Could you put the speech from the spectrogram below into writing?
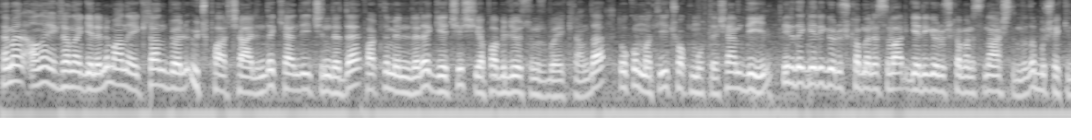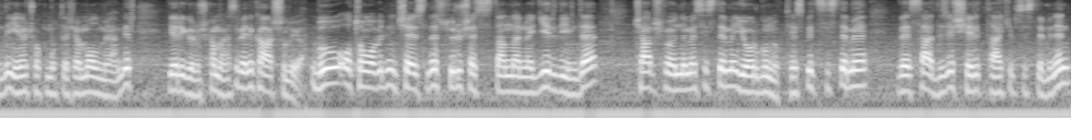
Hemen ana ekrana gelelim. Ana ekran böyle 3 parça halinde kendi içinde de farklı menülere geçiş yapabiliyorsunuz bu ekranda. Dokunmatiği çok muhteşem değil. Bir de geri görüş kamerası var. Geri görüş kamerasını açtığımda da bu şekilde yine çok muhteşem olmayan bir geri görüş kamerası beni karşılıyor. Bu otomobilin içerisinde sürüş asistanlarına girdiğimde çarpışma önleme sistemi, yorgunluk tespit sistemi ve sadece şerit takip sisteminin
